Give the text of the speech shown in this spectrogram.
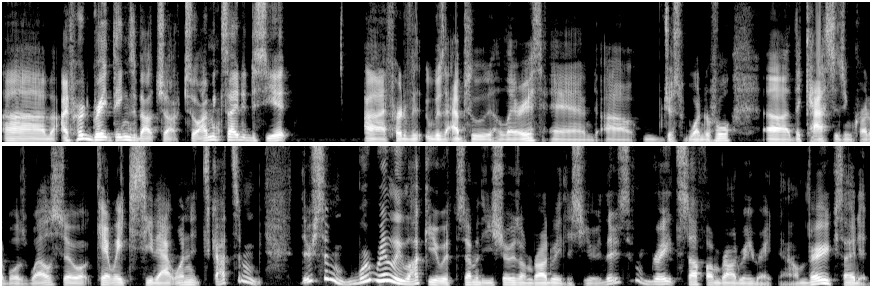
um, i've heard great things about Shucked so i'm excited to see it uh, I've heard of it. It was absolutely hilarious and uh, just wonderful. Uh, the cast is incredible as well. So can't wait to see that one. It's got some. There's some. We're really lucky with some of these shows on Broadway this year. There's some great stuff on Broadway right now. I'm very excited.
